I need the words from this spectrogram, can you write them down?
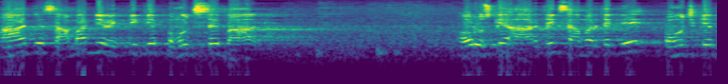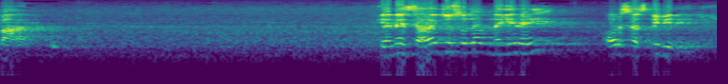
आज सामान्य व्यक्ति के पहुँच से बाहर और उसके आर्थिक सामर्थ्य के पहुँच के बाहर। यानी सहज सुलभ नहीं रही और सस्ती भी नहीं रही।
